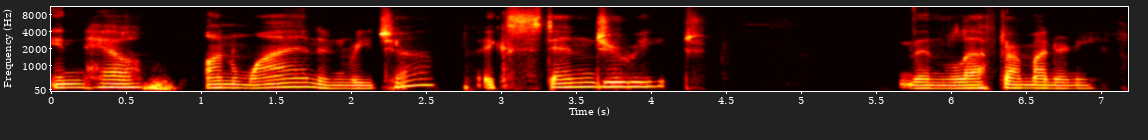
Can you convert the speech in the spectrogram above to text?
Inhale, unwind and reach up. Extend your reach. Then left arm underneath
